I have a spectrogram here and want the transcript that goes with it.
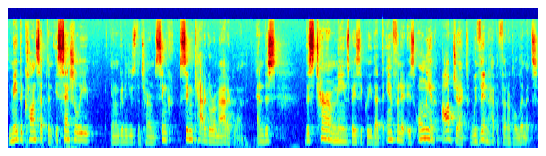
made the concept an essentially, and I'm going to use the term, syncategorematic one. And this, this term means basically that the infinite is only an object within hypothetical limits,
